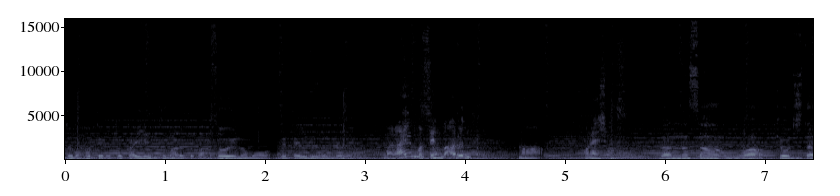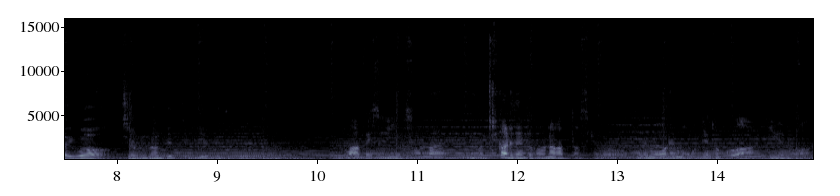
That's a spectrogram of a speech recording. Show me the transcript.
例えばホテルとか家に泊まるとかそういうのも絶対いるので。まあ LINE も全部あるんでまあお願いします。旦那さんは今日自体はちなみに何て言って家出てくれるまあ別にそんななんか聞かれたりとかはなかったんですけどでも俺も出とくわっていうのは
